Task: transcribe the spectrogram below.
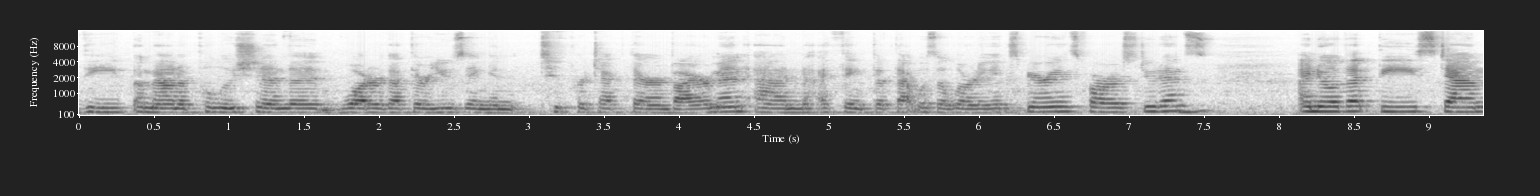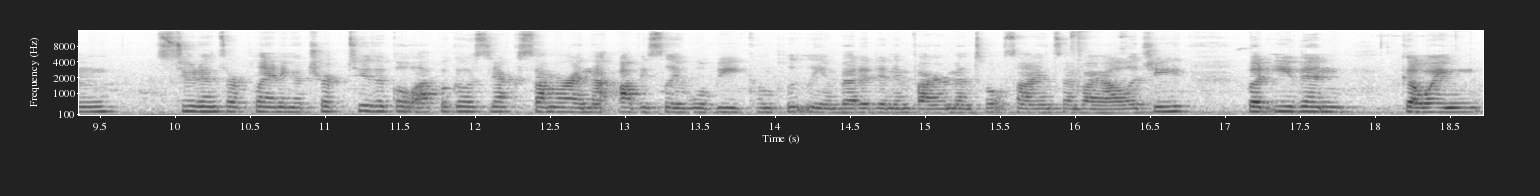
the amount of pollution and the water that they're using and to protect their environment. And I think that that was a learning experience for our students. Mm-hmm. I know that the STEM students are planning a trip to the Galapagos next summer, and that obviously will be completely embedded in environmental science and biology. But even going,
